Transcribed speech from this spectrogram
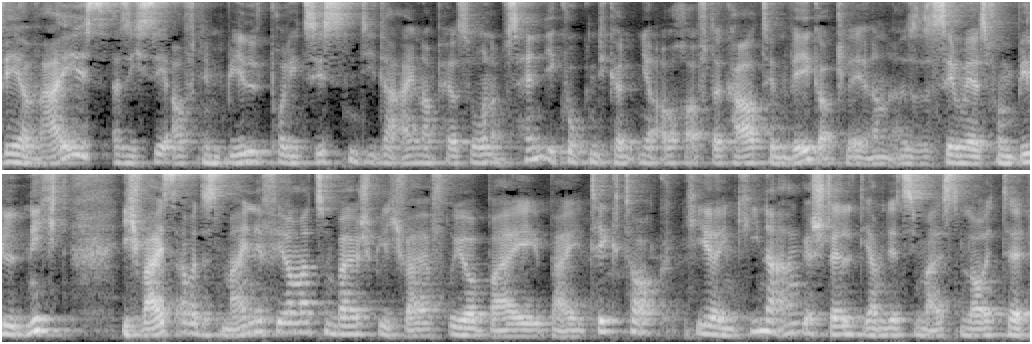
Wer weiß, also ich sehe auf dem Bild Polizisten, die da einer Person aufs Handy gucken, die könnten ja auch auf der Karte einen Weg erklären. Also das sehen wir jetzt vom Bild nicht. Ich weiß aber, dass meine Firma zum Beispiel, ich war ja früher bei, bei TikTok hier in China angestellt, die haben jetzt die meisten Leute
